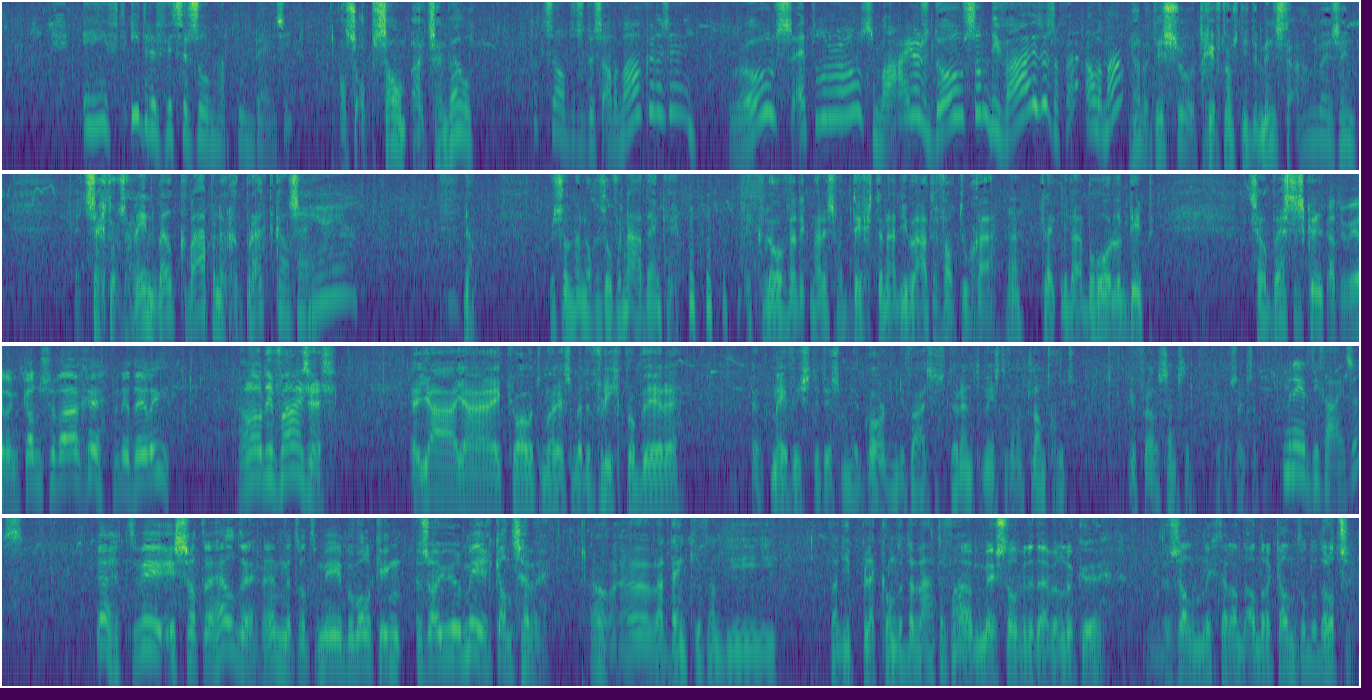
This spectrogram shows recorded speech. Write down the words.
Heeft iedere visser zo'n harpoen bij zich? Als ze op zalm uit zijn wel. Dat zouden ze dus allemaal kunnen zijn. Rose, Ethelrose, Myers, Dawson, Devices, of hè, allemaal. Ja, dat is zo. Het geeft ons niet de minste aanwijzing. Het zegt ons alleen welk wapen er gebruikt kan zijn. Ja, ja. Nou, we zullen er nog eens over nadenken. ik geloof dat ik maar eens wat dichter naar die waterval toe ga. Hè? Het lijkt me daar behoorlijk diep. Het zou best eens kunnen... Gaat u weer een kansje wagen, meneer Daly? Hallo, Devices. Eh, ja, ja, ik wou het maar eens met de vlieg proberen. Eh Mavis, dit is meneer Gordon Devices, de rentmeester van het landgoed. Juffrouw Sangster. Juffrouw Sengster. Meneer Devices? Ja, het weer is wat te helder. Hè? Met wat meer bewolking zou u er meer kans hebben. Oh, eh, wat denk je van die, van die plek onder de waterval? Nou, meestal wil het daar wel lukken. De zalm ligt daar aan de andere kant, onder de rotsen.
